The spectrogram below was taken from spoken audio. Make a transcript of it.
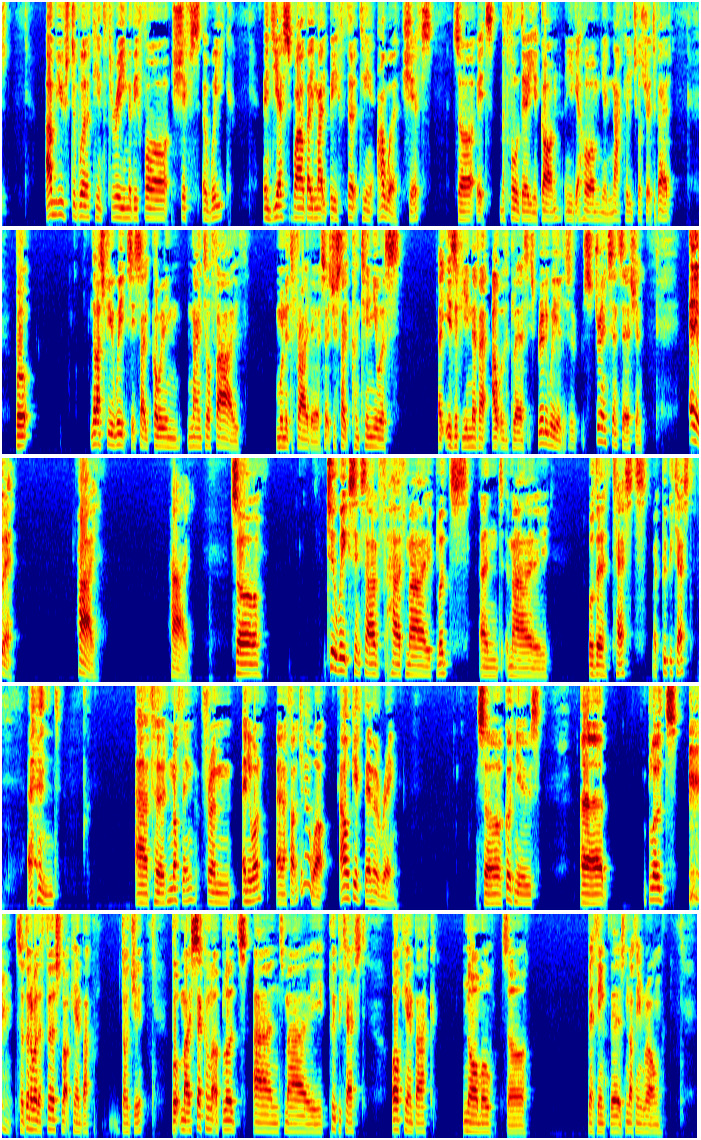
I'm used to working three, maybe four shifts a week. And yes, while they might be 13 hour shifts, so it's the full day you're gone and you get home, you're knackered, you just go straight to bed. But the last few weeks, it's like going nine till five, Monday to Friday. So it's just like continuous, Uh, as if you're never out of the place. It's really weird. It's a strange sensation. Anyway, hi. Hi. So, two weeks since I've had my bloods and my other tests, my poopy test, and I've heard nothing from anyone, and I thought, "Do you know what? I'll give them a ring. So, good news. Uh, bloods, so I don't know why the first lot came back dodgy, but my second lot of bloods and my poopy test all came back normal, so they think there's nothing wrong.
